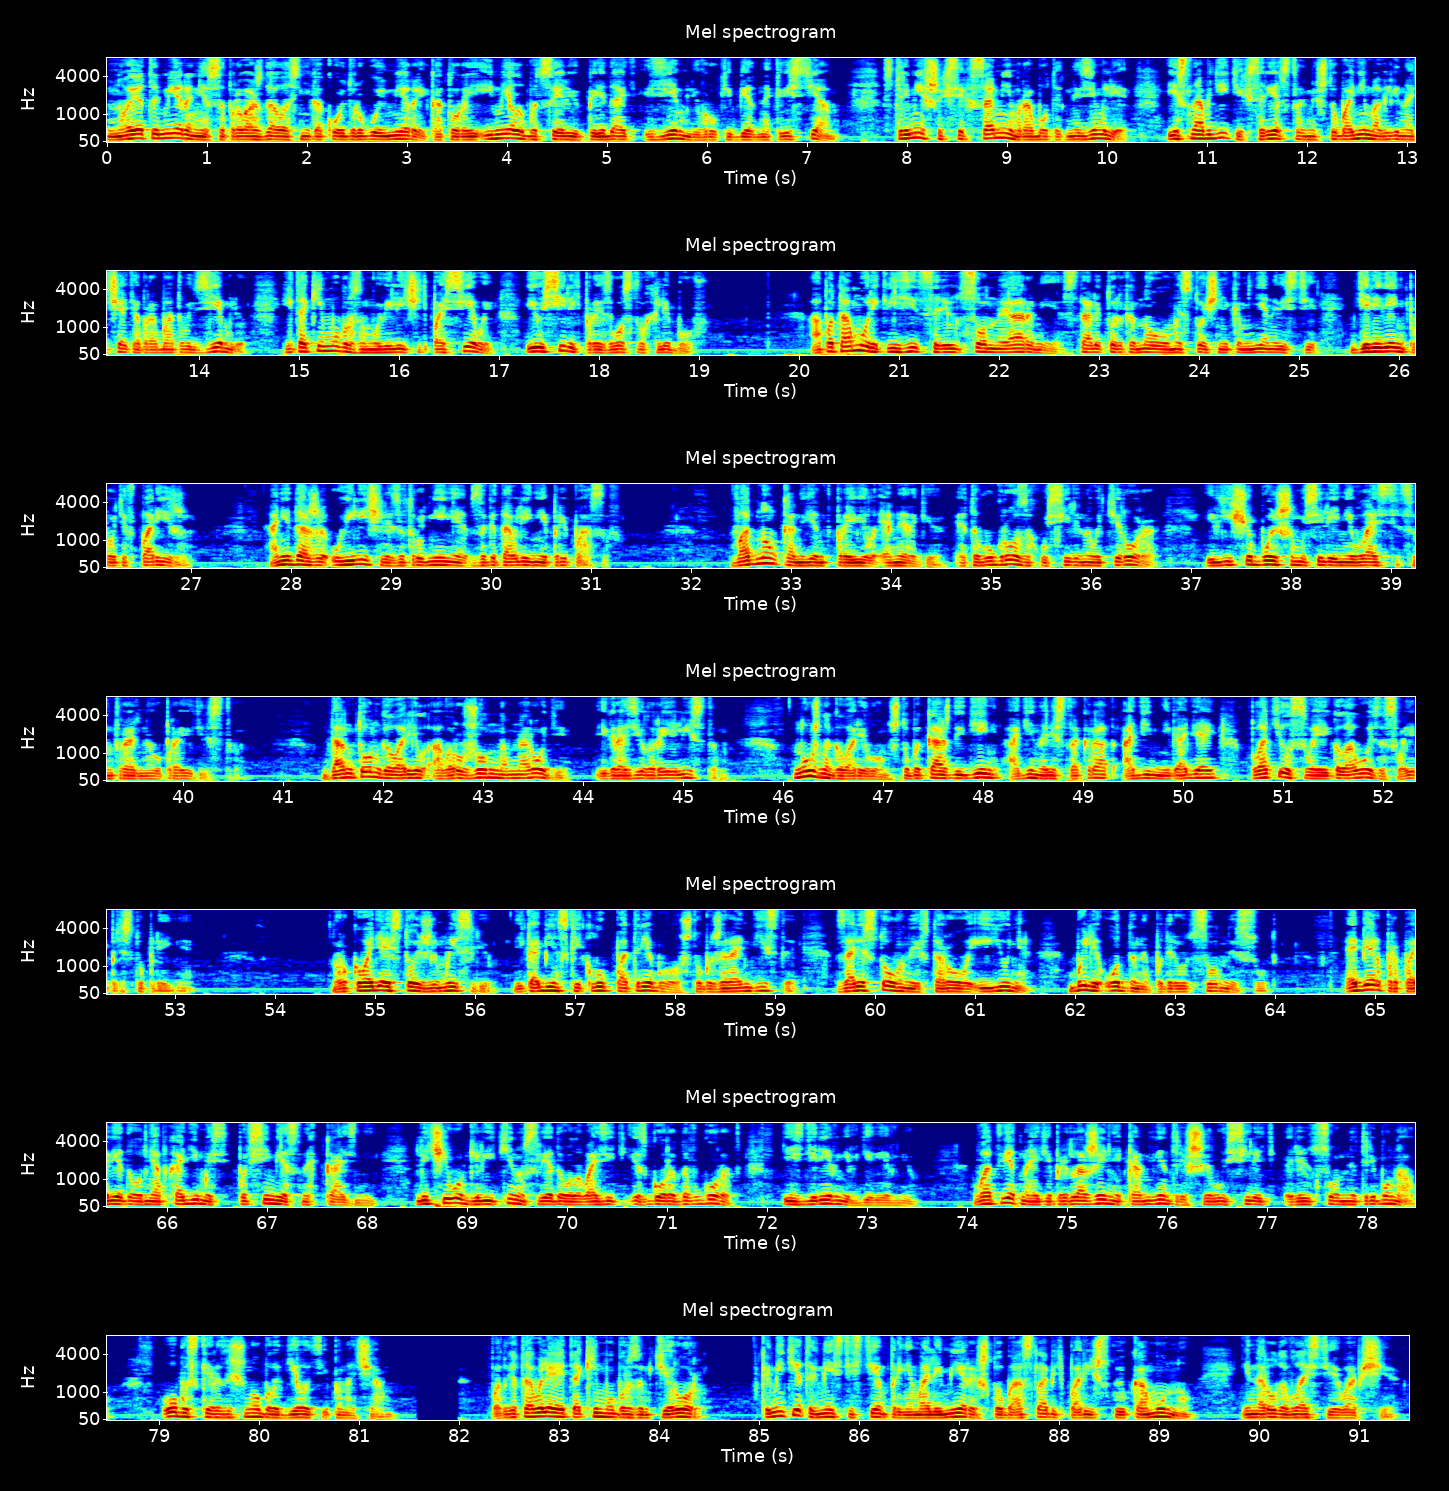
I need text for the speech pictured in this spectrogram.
Но эта мера не сопровождалась никакой другой мерой, которая имела бы целью передать земли в руки бедных крестьян, стремившихся самим работать на земле, и снабдить их средствами, чтобы они могли начать обрабатывать землю и таким образом увеличить посевы и усилить производство хлебов. А потому реквизиция революционной армии стали только новым источником ненависти деревень против Парижа. Они даже увеличили затруднения в заготовлении припасов. В одном конвент проявил энергию – это в угрозах усиленного террора и в еще большем усилении власти центрального правительства. Дантон говорил о вооруженном народе и грозил роялистам. Нужно, говорил он, чтобы каждый день один аристократ, один негодяй платил своей головой за свои преступления. Руководясь той же мыслью, Якобинский клуб потребовал, чтобы жерандисты, заарестованные 2 июня, были отданы под революционный суд. Эбер проповедовал необходимость повсеместных казней, для чего гильотину следовало возить из города в город и из деревни в деревню. В ответ на эти предложения конвент решил усилить революционный трибунал. Обыски разрешено было делать и по ночам. Подготовляя таким образом террор, комитеты вместе с тем принимали меры, чтобы ослабить Парижскую коммуну и народовластие вообще.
